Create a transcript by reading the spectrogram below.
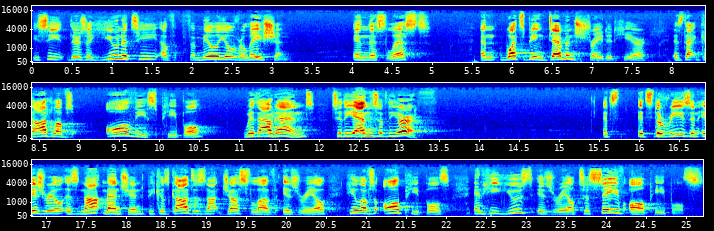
You see, there's a unity of familial relation in this list. And what's being demonstrated here is that God loves all these people without end to the ends of the earth. It's, it's the reason Israel is not mentioned because God does not just love Israel, He loves all peoples, and He used Israel to save all peoples.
